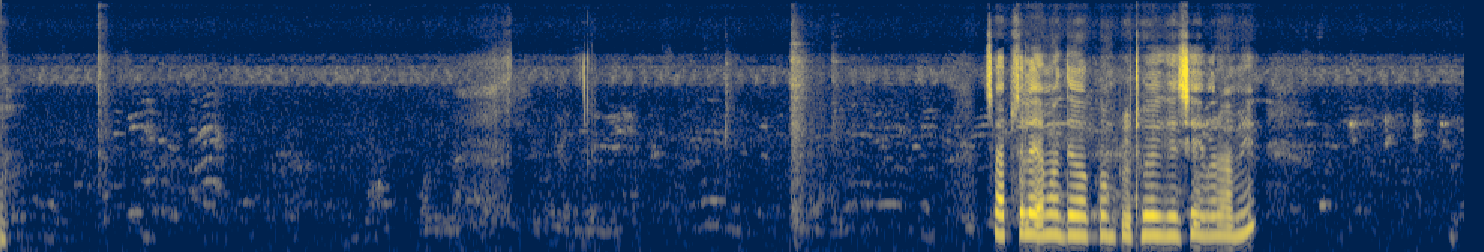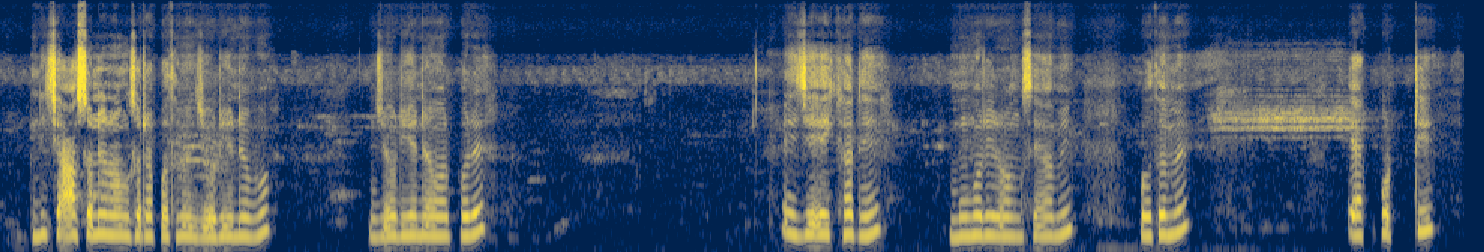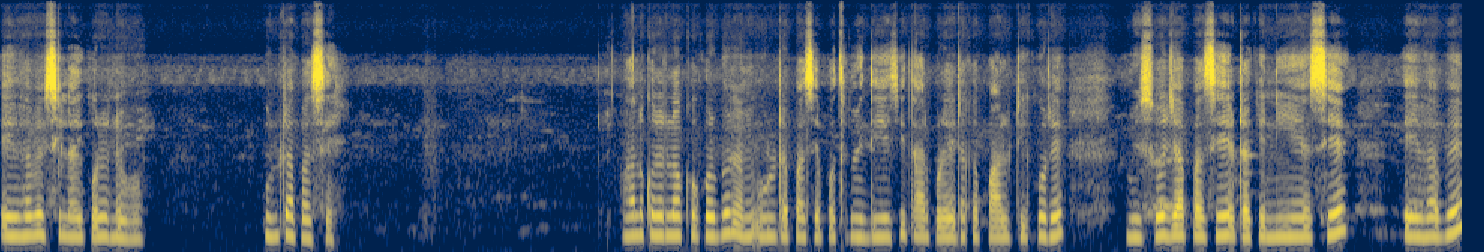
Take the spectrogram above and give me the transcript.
চাপ সেলাই আমার দেওয়া কমপ্লিট হয়ে গেছে। এবার আমি নিচে আসনের অংশটা প্রথমে জড়িয়ে নেব। জড়িয়ে নেওয়ার পরে এই যে এইখানে মোহরির অংশে আমি প্রথমে এক পট্টি এইভাবে সেলাই করে নেব। উল্টা পাশে। ভালো করে লক্ষ্য করবেন, আমি উল্টা পাশে প্রথমে দিয়েছি, তারপরে এটাকে পাল্টি করে আমি সোজা পাশে এটাকে নিয়ে এসে এইভাবে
